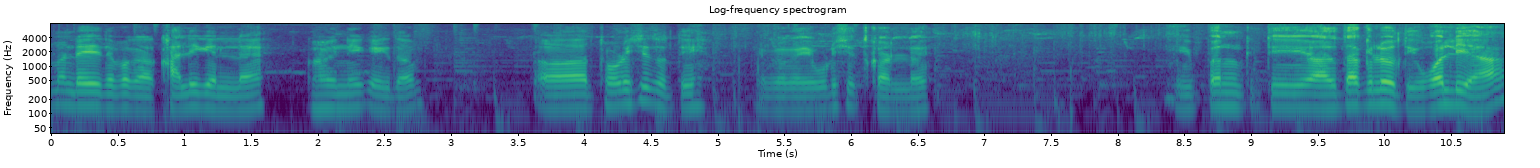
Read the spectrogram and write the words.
म्हणजे ते बघा खाली गेलेलं आहे. घळणीक एकदम. थोडीशीच होती. हे बघा एवढीशीच काढलं आहे ही पण किती अर्धा किलो होती. ओली हा.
